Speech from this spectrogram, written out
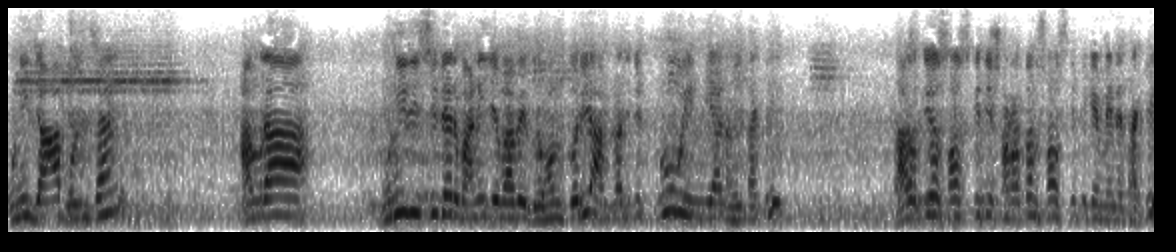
উনি যা বলছেন, আমরা মুনি ঋষিদের বাণী যেভাবে গ্রহণ করি, আমরা যদি ট্রু ইন্ডিয়ান হয়ে থাকি, ভারতীয় সংস্কৃতি, সনাতন সংস্কৃতিকে মেনে থাকি,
